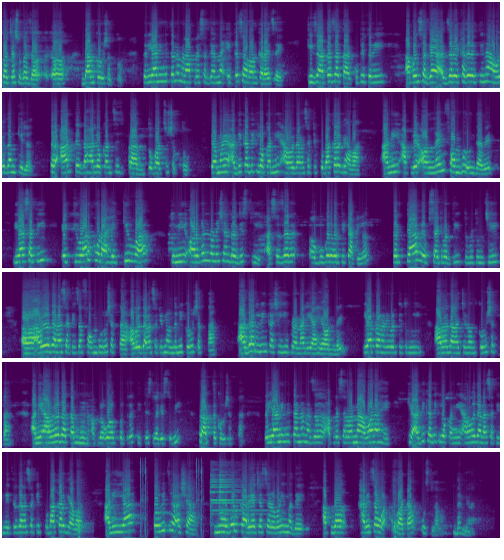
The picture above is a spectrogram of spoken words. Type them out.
त्वचा सुद्धा जा- दान करू शकतो. तर या निमित्तानं मला आपल्या सगळ्यांना एकच आवाहन करायचंय की जाता जाता कुठेतरी आपण सगळ्या जर एखाद्या व्यक्तीने अवयवदान केलं तर आठ ते दहा लोकांचे प्राण तो वाचू शकतो. त्यामुळे अधिकाधिक लोकांनी अवयवदानासाठी पुढाकार घ्यावा आणि आपले ऑनलाईन फॉर्म भरून द्यावेत. यासाठी एक क्यू आर कोड आहे किंवा तुम्ही ऑर्गन डोनेशन रजिस्ट्री असं जर गुगल वरती टाकलं तर त्या वेबसाईट वरती तुम्ही तुमची अवयवदानासाठीचा फॉर्म भरू शकता अवयवदानासाठी नोंदणी करू शकता. आधार लिंक अशी ही प्रणाली आहे ऑनलाईन या प्रणालीवरती तुम्ही अवयवदानाची नोंद करू शकता आणि अवयवदाता म्हणून आपलं ओळखपत्र तिथेच लगेच तुम्ही प्राप्त करू शकता. तर या निमित्तानं माझं आपल्या सर्वांना आव्हान आहे की अधिक अधिक लोकांनी अवयवदानासाठी नेत्रदानासाठी पुढाकार घ्यावा आणि या पवित्र अशा नोबल कार्याच्या चळवळीमध्ये आपलं खारीचा वा- वाटा उचलावा. धन्यवाद.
